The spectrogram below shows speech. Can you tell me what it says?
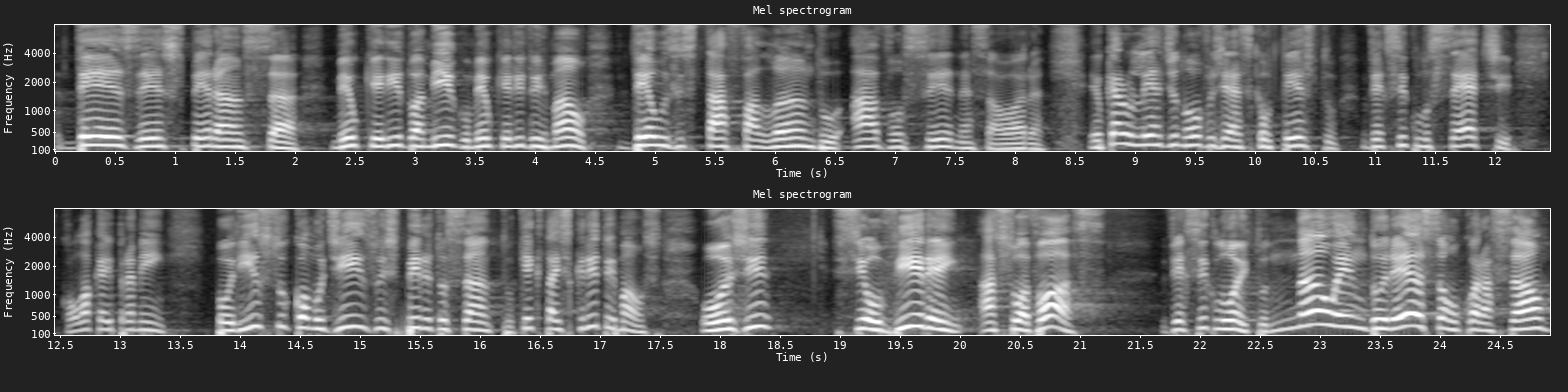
desesperança. Meu querido amigo, meu querido irmão, Deus está falando a você nessa hora. Eu quero ler de novo, Jéssica, o texto, versículo 7. Coloca aí para mim. Por isso, como diz o Espírito Santo, o que está escrito, irmãos? Hoje, se ouvirem a sua voz, versículo 8: não endureçam o coração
